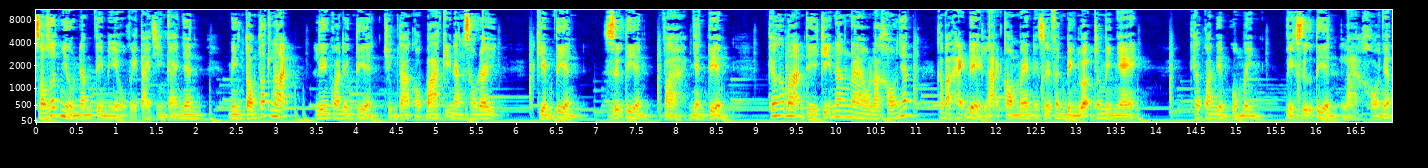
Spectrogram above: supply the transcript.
Sau rất nhiều năm tìm hiểu về tài chính cá nhân, mình tóm tắt lại liên quan đến tiền chúng ta có 3 kỹ năng sau đây: kiếm tiền, giữ tiền và nhân tiền. Theo các bạn thì kỹ năng nào là khó nhất? Các bạn hãy để lại comment ở dưới phần bình luận cho mình nhé. Theo quan điểm của mình, việc giữ tiền là khó nhất.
